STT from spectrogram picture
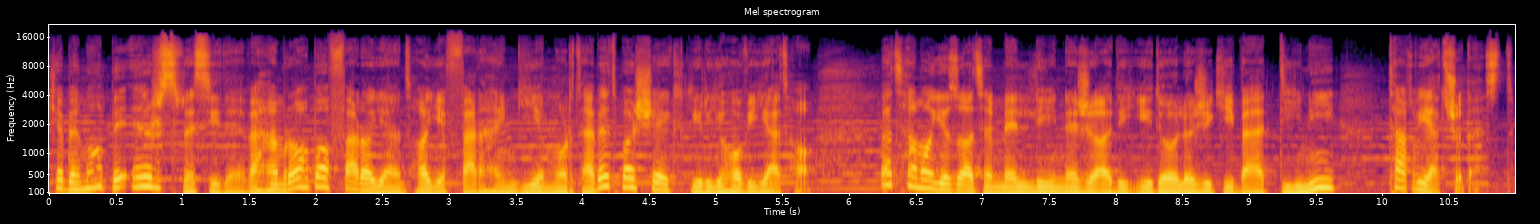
که به ما به ارث رسیده و همراه با فرایندهای فرهنگی مرتبط با شکلگیری هویت‌ها و تمایزات ملی، نژادی، ایدئولوژیکی و دینی تقویت شده است.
